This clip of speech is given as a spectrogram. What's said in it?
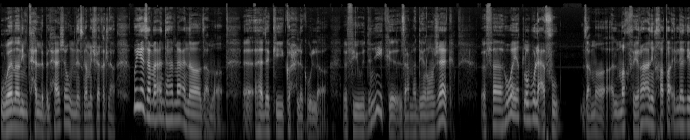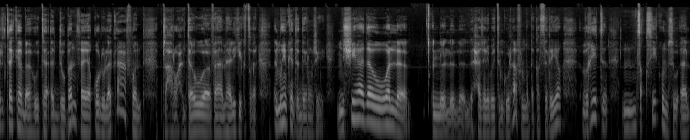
وأنا راني متحلب بالحاجة والناس قاع مش فاقت لها. وهي زعما عندها معنى زعما آه، هذا كي يكحلك ولا في ودنيك زعما ديرونجاك. فهو يطلب العفو. زعما المغفرة عن الخطأ الذي ارتكبه تأدبا فيقول لك عفوا. بصح روح أنت هو فهمها لي كي كنت صغير المهم كانت تديرونجيني. ماشي هذا هو ال الحاجة اللي بغيت نقولها في المنطقة السرية. بغيت نسقسيكم سؤال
